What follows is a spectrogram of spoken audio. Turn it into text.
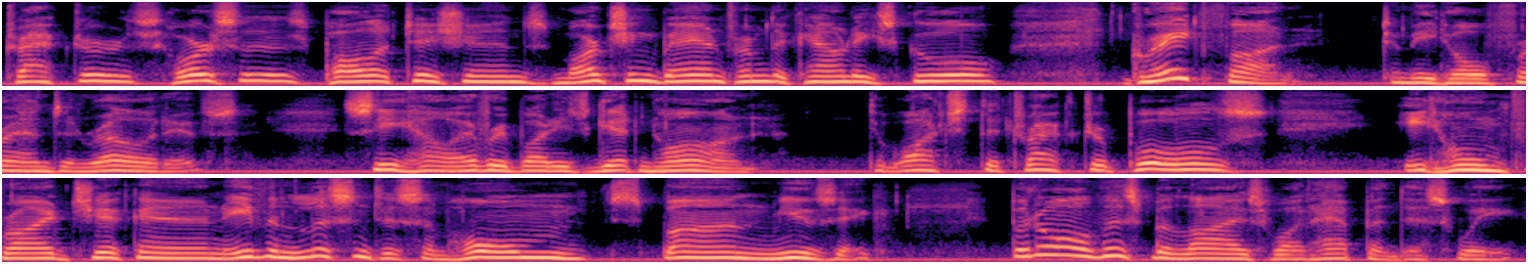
tractors, horses, politicians, marching band from the county school. Great fun to meet old friends and relatives, see how everybody's getting on, to watch the tractor pulls, eat home fried chicken, even listen to some home spun music. But all this belies what happened this week.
